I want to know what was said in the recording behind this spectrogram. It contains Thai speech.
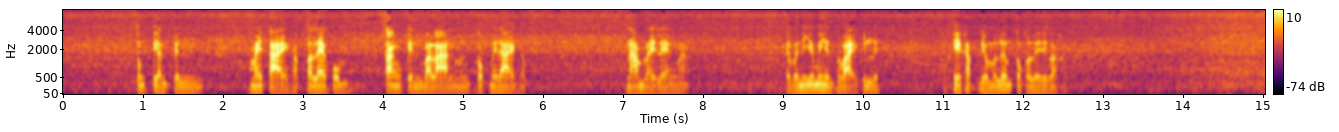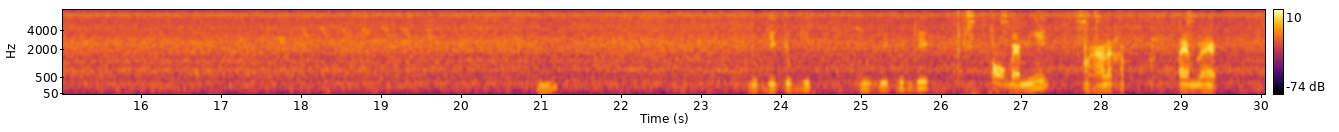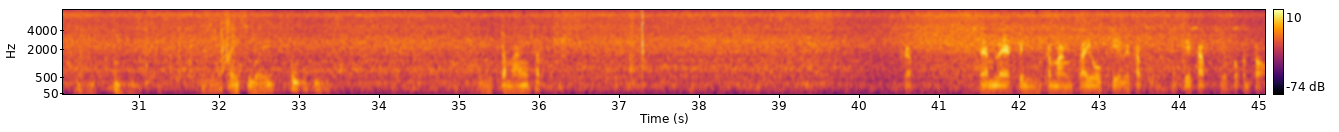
ต้องเปลี่ยนเป็นไม้ตายครับ ตอนแรกผมตั้งเป็นบาลานมันตกไม่ได้ครับ น้ำไหลแรงมาก แต่วันนี้ยังไม่เห็นสวายขึ้นเลย โอเคครับ เดี๋ยวมาเริ่มตกกันเลยดีกว่าครับ ยุกยิกยุกยิกยุกยิกยุกยิกออกแบบนี้มาแล้วครับ แต้มแรกใสสวยกระมังครับ ครับแต้มแรกเป็นกระมังไซส์โอเคเลยครับผม โอเคครับ เดี๋ยวตกกันต่อ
